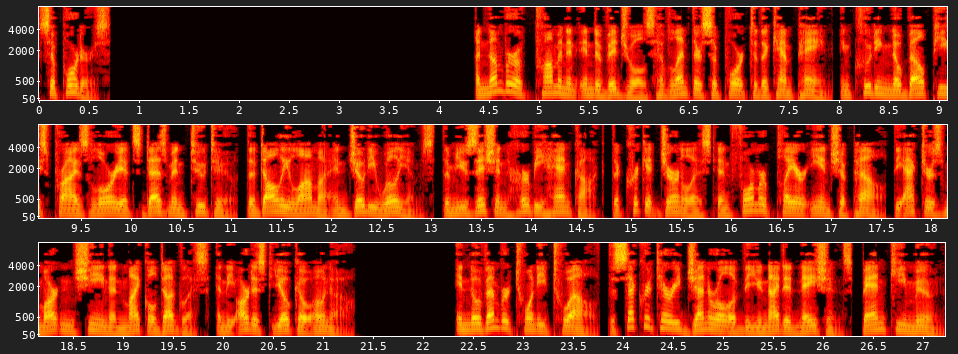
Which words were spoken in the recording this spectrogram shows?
Supporters A number of prominent individuals have lent their support to the campaign, including Nobel Peace Prize laureates Desmond Tutu, the Dalai Lama and Jody Williams, the musician Herbie Hancock, the cricket journalist and former player Ian Chappell, the actors Martin Sheen and Michael Douglas, and the artist Yoko Ono. In November 2012, the Secretary-General of the United Nations, Ban Ki-moon,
